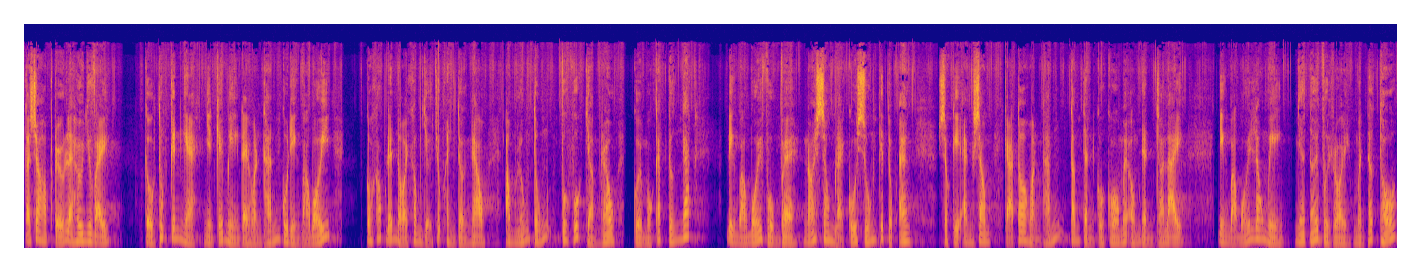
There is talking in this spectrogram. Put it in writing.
Tại sao học trưởng lại hư như vậy Cựu thúc kinh ngạc nhìn cái miệng đầy hoành thánh của Điền Bảo Bối. Cô khóc đến nỗi không giữ chút hình tượng nào. Ông lúng túng, vuốt vuốt chòm râu, cười một cách cứng ngắc. Điền Bảo Bối vùng về, nói xong lại cúi xuống tiếp tục ăn. Sau khi ăn xong, cả to hoành thánh, tâm tình của cô mới ổn định trở lại. Điền Bảo Bối lau miệng, nhớ tới vừa rồi mình thất thố,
